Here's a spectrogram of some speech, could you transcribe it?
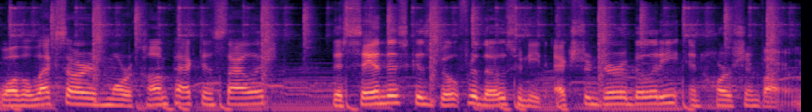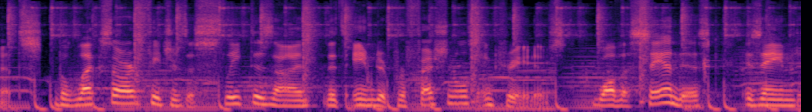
While the Lexar is more compact and stylish, the SanDisk is built for those who need extra durability in harsh environments. The Lexar features a sleek design that's aimed at professionals and creatives, while the SanDisk is aimed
